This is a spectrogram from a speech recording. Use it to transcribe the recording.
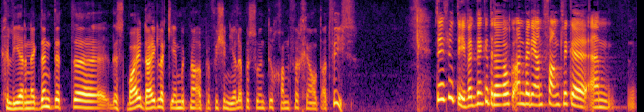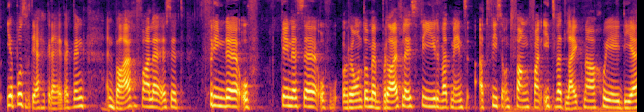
geleer en ek dink dit uh dis baie duidelik jy moet na 'n professionele persoon toe gaan vir geldadvies. Definitief. Ek dink dit raak aan by die aanvanklike ehm um, e-pos wat jy gekry het. Ek dink in baie gevalle is dit vriende of kennisse of rondom 'n braaivleisvuur wat mense advies ontvang van iets wat lyk na 'n goeie idee.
